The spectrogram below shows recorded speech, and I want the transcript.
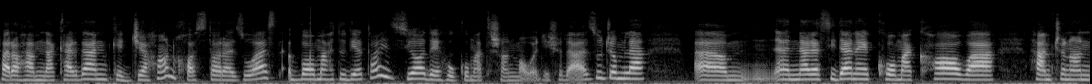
فراهم نکردن که جهان خواستار از او است با محدودیت های زیاد حکومتشان مواجه شده. از او جمله نرسیدن کمک ها و همچنان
